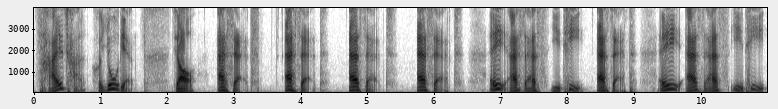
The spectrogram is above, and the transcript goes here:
财产和优点叫 asset，asset，asset，asset，a s s e t asset，a s s e t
